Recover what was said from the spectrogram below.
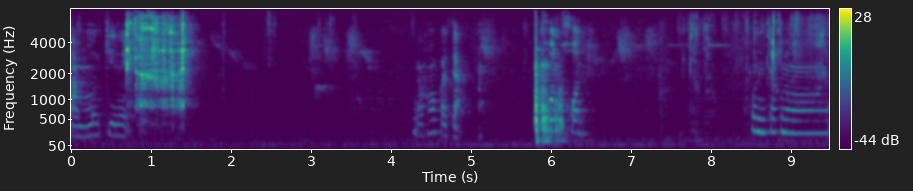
ตำเมื่อกี้นี่แล้วเขาก็จะคนคนคนจักหน้อย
